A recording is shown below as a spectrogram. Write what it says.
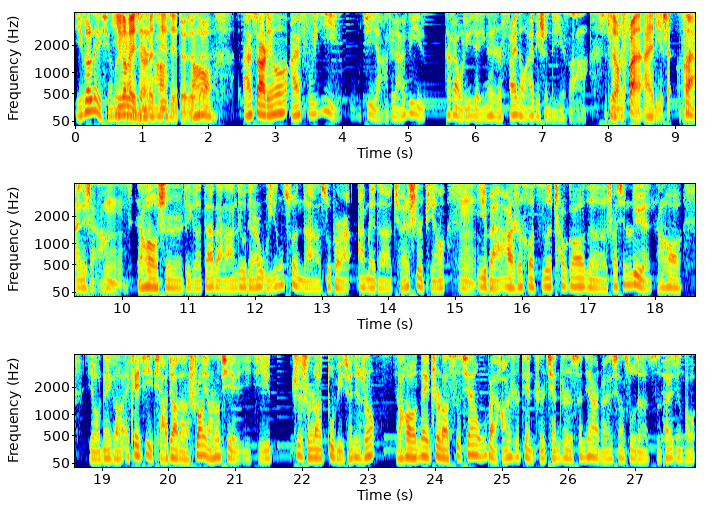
一个类型的一个类型的机器，对对对。然后 S 二零 FE 五 G 啊，这个 FE。大概我理解应该是 Final Edition 的意思啊，叫 Fan Edition，Fan Edition 啊，嗯，然后是这个搭载了六点五英寸的 Super AMOLED 全视屏，嗯，一百二十赫兹超高的刷新率，然后有那个 AKG 调教的双扬声器，以及支持了杜比全景声。然后内置了四千五百毫安时电池，前置三千二百像素的自拍镜头，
